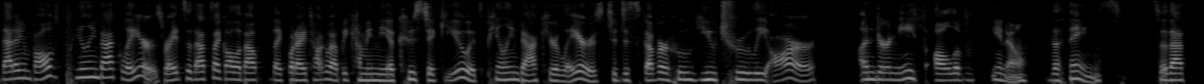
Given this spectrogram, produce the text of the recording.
that involves peeling back layers, right? So that's like all about like what I talk about becoming the acoustic you. It's peeling back your layers to discover who you truly are underneath all of, you know, the things. So that's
